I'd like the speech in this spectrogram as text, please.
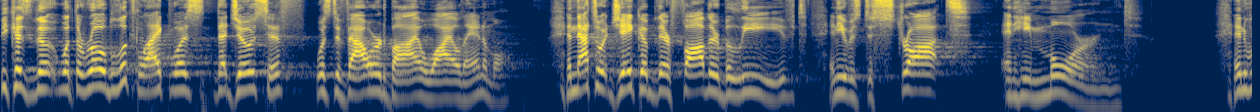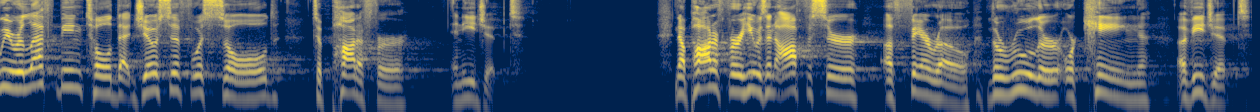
Because the, what the robe looked like was that Joseph was devoured by a wild animal. And that's what Jacob, their father, believed. And he was distraught and he mourned. And we were left being told that Joseph was sold to Potiphar in Egypt. Now, Potiphar, he was an officer of Pharaoh, the ruler or king of Egypt.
